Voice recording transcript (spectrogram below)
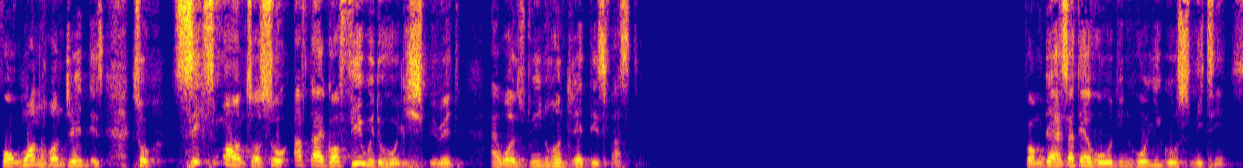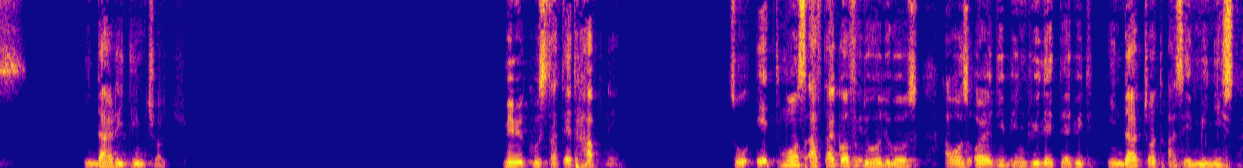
for 100 days. So six months or so after I got filled with the Holy Spirit, I was doing 100 days fasting. From there, I started holding Holy Ghost meetings in that redeemed church. Miracles started happening. So eight months after I got filled with the Holy Ghost, I was already being related with in that church as a minister.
